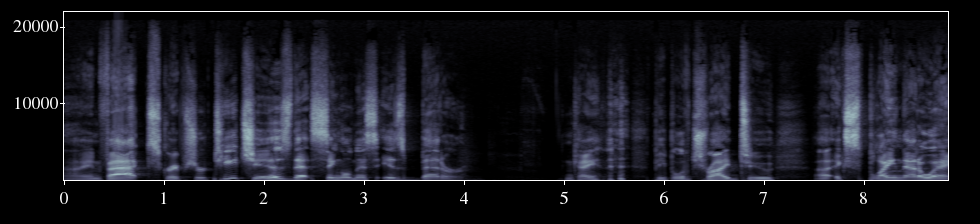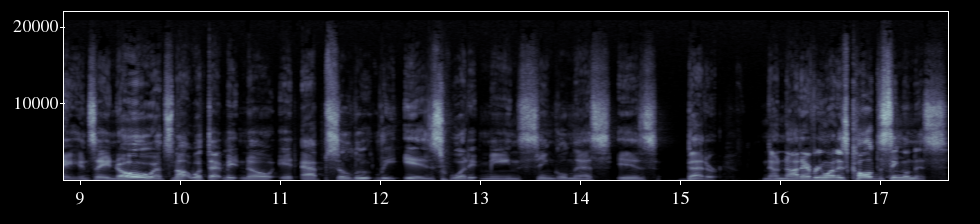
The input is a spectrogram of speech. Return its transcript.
Uh, in fact, Scripture teaches that singleness is better. Okay? People have tried to uh, explain that away and say, no, that's not what that means. No, it absolutely is what it means. Singleness is better. Now, not everyone is called to singleness,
